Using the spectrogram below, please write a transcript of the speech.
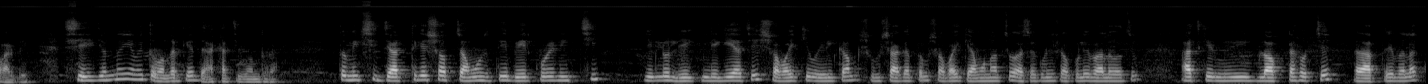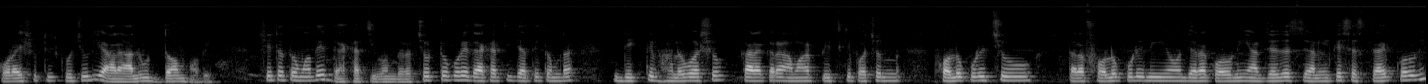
পারবে। সেই জন্যই আমি তোমাদেরকে দেখাচ্ছি বন্ধুরা। তো মিক্সির জার থেকে সব চামচ দিয়ে বের করে নিচ্ছি, যেগুলো লেগে আছে। সবাইকে ওয়েলকাম, সুস্বাগতম। সবাই কেমন আছো? আশা করি সকলে ভালো আছো। আজকের মিনি ব্লগটা হচ্ছে রাত্রেবেলা কড়াইশুটির কচুরি আর আলুর দম হবে। সেটা তোমাদের দেখাচ্ছি বন্ধুরা। ছোট্ট করে দেখাচ্ছি যাতে তোমরা দেখতে ভালোবাসো। কারা কারা আমার পেজকে পছন্দ ফলো করেছ, তারা ফলো করে নিও। যারা করনি আর যা যা চ্যানেলকে সাবস্ক্রাইব করনি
